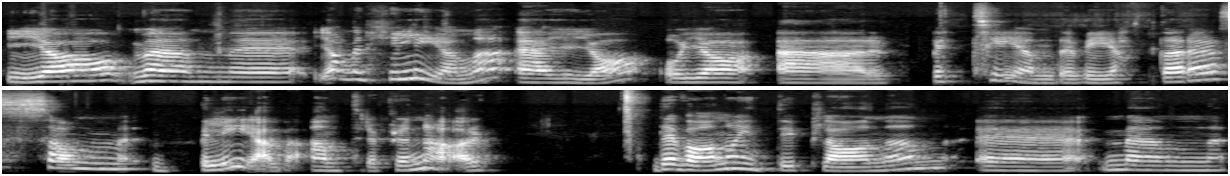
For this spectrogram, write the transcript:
Ja men, eh, ja, men Helena är ju jag och jag är beteendevetare som blev entreprenör. Det var nog inte i planen eh, men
